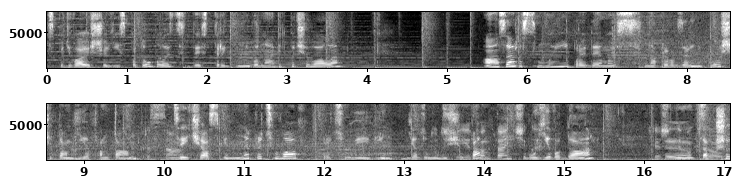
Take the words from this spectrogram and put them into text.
Сподіваюся, що їй сподобалось. Десь три дні вона відпочивала. А зараз ми пройдемось на привокзальній площі, там є фонтан. Краса. Цей час він не працював. Працює він, я думаю, що так, бо є вода. Так що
